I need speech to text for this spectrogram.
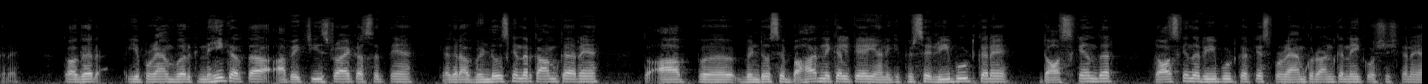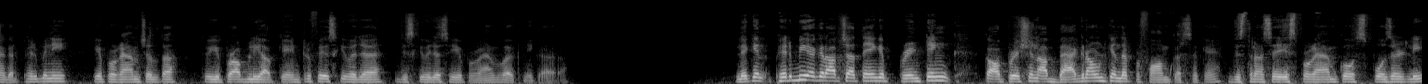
کرے۔ تو اگر یہ پروگرام ورک نہیں کرتا، آپ ایک چیز ٹرائی کر سکتے ہیں کہ اگر آپ ونڈوز کے اندر کام کر رہے ہیں، تو آپ ونڈوز سے باہر نکل کے یعنی کہ پھر سے ریبوٹ کریں ڈاس کے اندر. ڈاس کے اندر ریبوٹ کر کے اس پروگرام کو رن کرنے کی کوشش کریں. اگر پھر بھی نہیں یہ پروگرام چلتا، تو یہ پرابلی آپ کے انٹرفیس کی وجہ ہے، جس کی وجہ سے یہ پروگرام ورک نہیں کر رہا. لیکن پھر بھی اگر آپ چاہتے ہیں کہ پرنٹنگ کا آپریشن آپ بیک گراؤنڈ کے اندر پرفارم کر سکیں، جس طرح سے اس پروگرام کو سپوزٹلی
